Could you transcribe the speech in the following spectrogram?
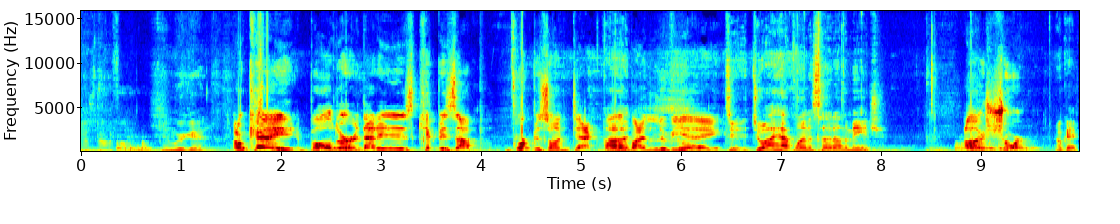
That's not a fumble. And we're good. Okay, Balder, that is. Kip is up. Gorp is on deck, followed Uh, by Lubier. Do, do I have line of sight on the mage? Uh, sure. Okay.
